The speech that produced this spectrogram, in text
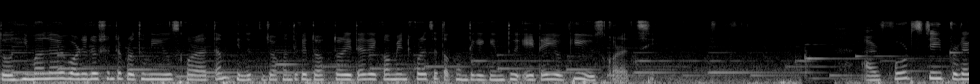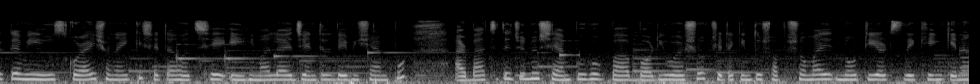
তো হিমালয়ের বডি লোশনটা প্রথমে ইউজ করাতাম, কিন্তু যখন থেকে ডক্টর এটা রেকমেন্ড করেছে, তখন থেকে কিন্তু এটাই ওকে ইউজ করাচ্ছি। আর ফোর্থ যেই প্রোডাক্টটা আমি ইউজ করাই সোনাইকে, সেটা হচ্ছে এই হিমালয়ের জেন্টেল বেবি শ্যাম্পু আর বাচ্চাদের জন্য শ্যাম্পু হোক বা বডি ওয়াশ হোক, সেটা কিন্তু সবসময় নো টিয়ার্স দেখেই কেনা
